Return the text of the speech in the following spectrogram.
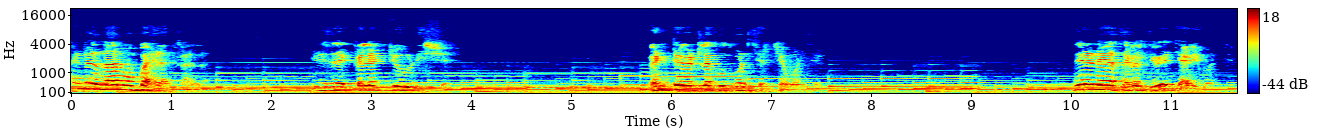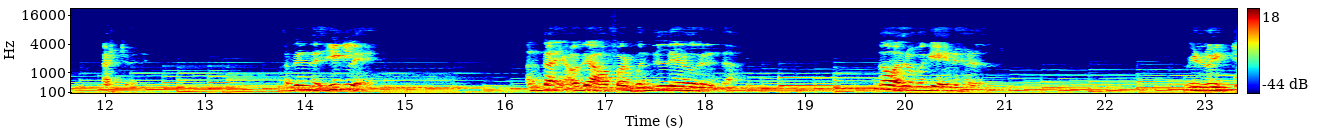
ಅಂದ್ರೆ ನಾನು ಒಬ್ಬ ಹೇಳೋಕ್ಕಾಗಲ್ಲ it is a collective decision ಗಂಟೆಗಟ್ಟಲೆ ಕೂತ್ಕೊಂಡು ಚರ್ಚೆ ಮಾಡ್ತೀವಿ. ನಿರ್ಣಯ ತಗೊಳ್ತೀವಿ, ಜಾರಿ ಮಾಡ್ತೀವಿ. ಅಷ್ಟೇ. ಅದರಿಂದ ಈಗಲೇ ಅಂತ ಯಾವುದೇ ಆಫರ್ ಬಂದಿಲ್ಲದೆ ಇರೋದ್ರಿಂದ ನಾವು ಅದರ ಬಗ್ಗೆ ಏನು ಹೇಳೋದು? ವಿಲ್ ವೆಯ್ಟ್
